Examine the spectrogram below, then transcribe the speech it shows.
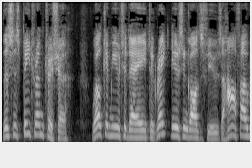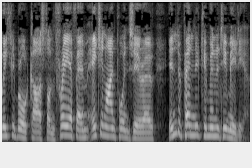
This is Peter and Tricia. Welcome you today to Great News and God's Views, a half hour weekly broadcast on Free FM 89.0 independent community media.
